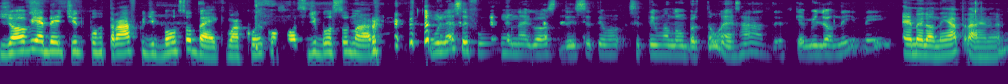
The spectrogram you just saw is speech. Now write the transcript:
Jovem é detido por tráfico de Bolso Beck, maconha com foto de Bolsonaro. Mulher, você fuma um negócio desse, você tem uma, você tem uma lombra tão errada que é melhor nem, nem, É melhor nem ir atrás, né?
